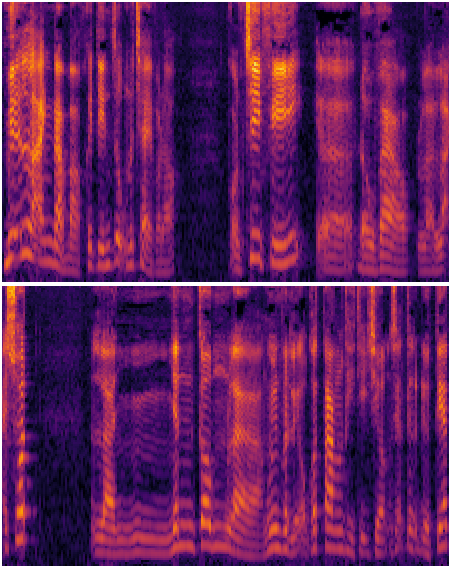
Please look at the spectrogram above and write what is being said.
Miễn là anh đảm bảo cái tín dụng nó chảy vào đó. Còn chi phí ờ, đầu vào là lãi suất, là nhân công, là nguyên vật liệu có tăng thì thị trường sẽ tự điều tiết.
